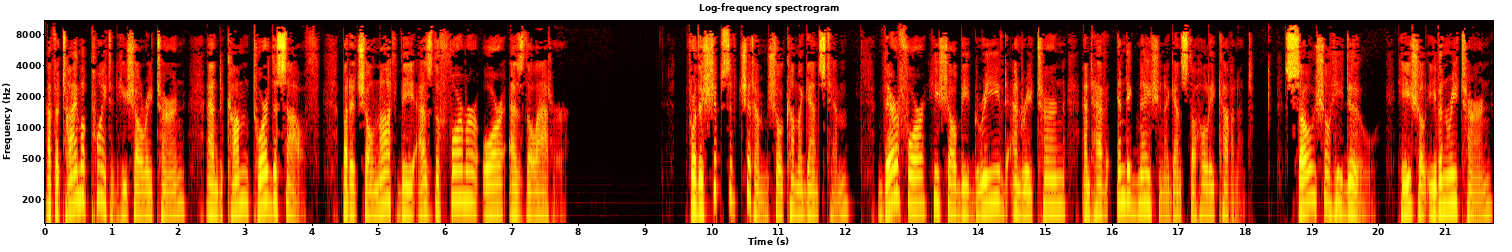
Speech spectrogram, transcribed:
At the time appointed he shall return, and come toward the south, but it shall not be as the former or as the latter. For the ships of Chittim shall come against him, Therefore he shall be grieved and return and have indignation against the holy covenant. So shall he do. He shall even return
